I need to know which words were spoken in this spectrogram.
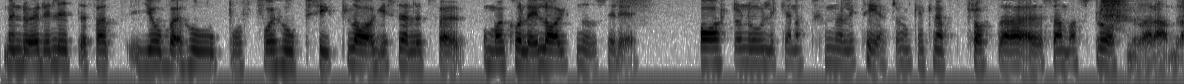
Men då är det lite för att jobba ihop och få ihop sitt lag istället för, om man kollar i laget nu så är det 18 olika nationaliteter. De kan knappt prata samma språk med varandra.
